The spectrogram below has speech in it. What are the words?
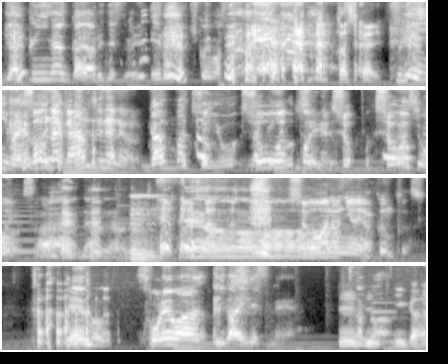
逆になんかあれですよエロく聞こえますね確かに。すげえ今そんな感じなのよ頑張ってよ昭和っぽいねね昭昭和っぽい昭和の匂いがプンプンすいやでもそれは意外ですね、うん。なんか意外。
